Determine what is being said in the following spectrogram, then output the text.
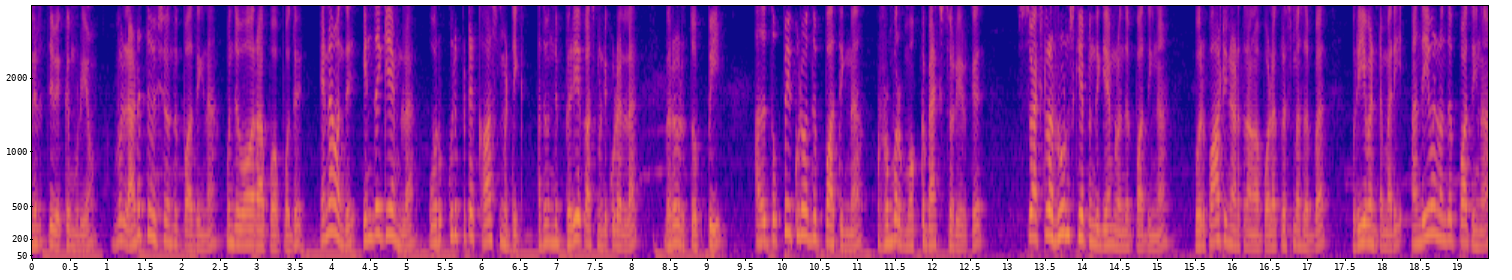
நிறுத்தி வைக்க முடியும். இவள் அடுத்த விஷயம் வந்து பார்த்தீங்கன்னா கொஞ்சம் ஓவராக போக போகுது. ஏன்னா வந்து இந்த கேமில் ஒரு குறிப்பிட்ட காஸ்மெட்டிக் அது வந்து பெரிய காஸ்மெட்டிக் கூட இல்லை வெறும் ஒரு தொப்பி. அந்த தொப்பி கூட வந்து பார்த்தீங்கன்னா ரொம்ப ஒரு மொக்க பேக் ஸ்டோரி இருக்குது ஸோ ஆக்சுவலாக ரூன்ஸ்கேப் இந்த கேமில் வந்து பார்த்தீங்கன்னா ஒரு பார்ட்டி நடத்துகிறாங்க போல் கிறிஸ்மஸ் அப்போ. ஒரு ஈவெண்ட் மாதிரி. அந்த ஈவெண்ட் வந்து பார்த்தீங்கன்னா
